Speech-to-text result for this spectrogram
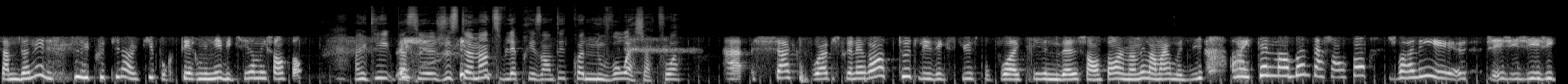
ça me donnait le, coup de pied dans le cul pour terminer d'écrire mes chansons. OK, parce que justement, tu voulais présenter quoi de nouveau à chaque fois? À chaque fois. Puis je prenais vraiment toutes les excuses pour pouvoir écrire une nouvelle chanson. Un moment donné, ma mère me dit Oh, elle est tellement bonne ta chanson, je vais aller. Euh, j'ai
